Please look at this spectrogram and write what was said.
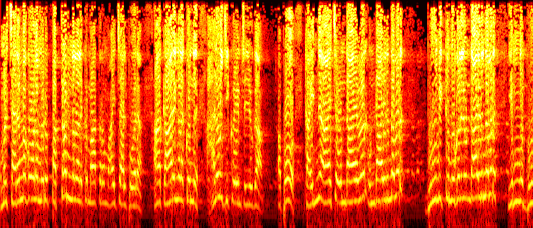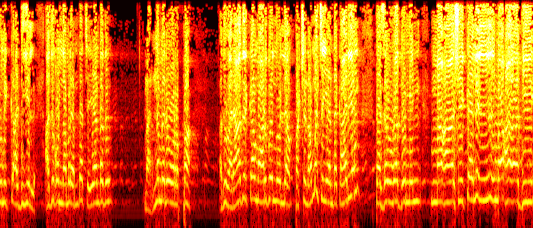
നമ്മൾ ചരമകോളം ഒരു പത്രം എന്ന നിലയ്ക്ക് മാത്രം വായിച്ചാൽ പോരാ. ആ കാര്യങ്ങളൊക്കെ ഒന്ന് ആലോചിക്കുകയും ചെയ്യുക. അപ്പോ കഴിഞ്ഞ ആഴ്ച ഉണ്ടായവർ ഉണ്ടായിരുന്നവർ ഭൂമിക്ക് മുകളിൽ ഉണ്ടായിരുന്നവർ ഇന്ന് ഭൂമിക്ക് അടിയിൽ. അതുകൊണ്ട് നമ്മൾ എന്താ ചെയ്യേണ്ടത്? മരണം വരെ ഉറപ്പാ. അത് വരാതിരിക്കാൻ മാർഗമൊന്നുമില്ല. പക്ഷെ നമ്മൾ ചെയ്യേണ്ട കാര്യം തസവ്വദു മിൻ മആശിക ലിൽ മആദി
